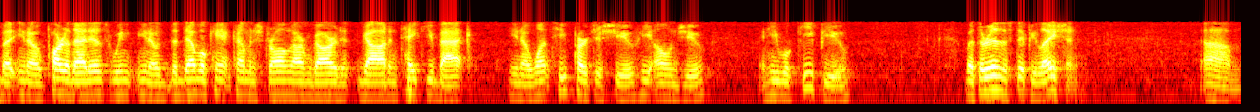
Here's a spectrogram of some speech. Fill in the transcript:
but you know, part of that is we, you know, the devil can't come and strong arm God, God and take you back. You know, once He purchased you, He owns you, and He will keep you. But there is a stipulation. Um,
